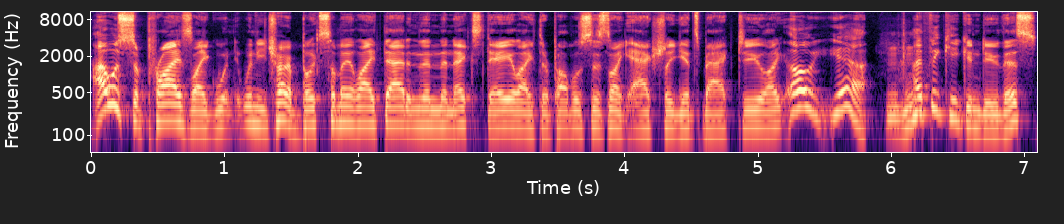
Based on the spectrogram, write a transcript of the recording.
I was surprised, like when, when you try to book somebody like that, and then the next day, like their publicist like actually gets back to you, like, oh yeah, I think he can do this.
